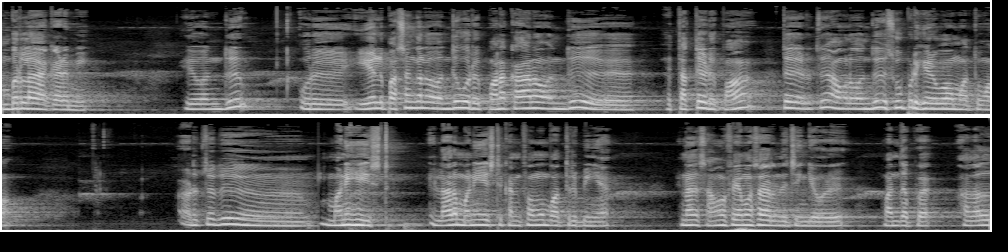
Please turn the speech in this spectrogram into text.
அம்பர்லா அகாடமி இது வந்து ஒரு ஏழு பசங்களை வந்து ஒரு பணக்காரன் வந்து தத்து எடுப்பான். தத்து எடுத்து அவங்கள வந்து சூப்பர் ஹீரோவாக மாற்றுவான் அடுத்தது மணி ஹேஸ்ட். எல்லோரும் மணி ஹேஸ்ட் கன்ஃபார்மாக பார்த்துருப்பீங்க. ஏன்னா அது செம ஃபேமஸாக இருந்துச்சு இங்கே ஒரு வந்தப்போ. அதாவது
